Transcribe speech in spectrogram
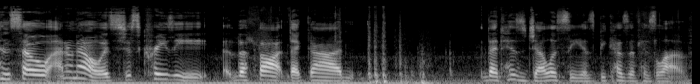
And so I don't know, it's just crazy the thought that God, that his jealousy is because of his love.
